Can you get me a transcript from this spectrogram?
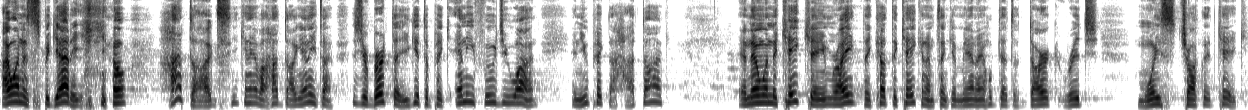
I wanted spaghetti, you know. Hot dogs, you can have a hot dog anytime. It's your birthday. You get to pick any food you want, and you picked a hot dog? And then when the cake came, right, they cut the cake, and I'm thinking, man, I hope that's a dark, rich, moist chocolate cake.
